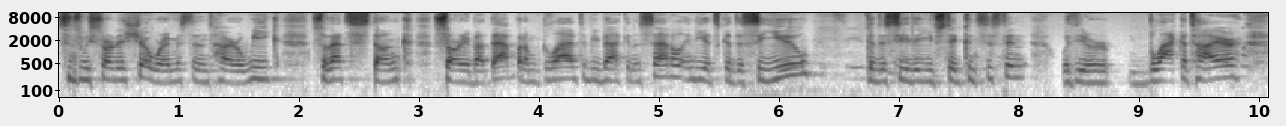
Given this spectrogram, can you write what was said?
since we started the show where I missed an entire week. So that stunk. Sorry about that. But I'm glad to be back in the saddle. India, it's good to see you. Good to see that you've stayed consistent with your black attire.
